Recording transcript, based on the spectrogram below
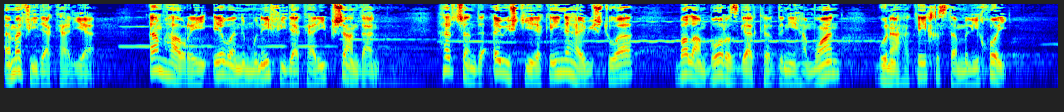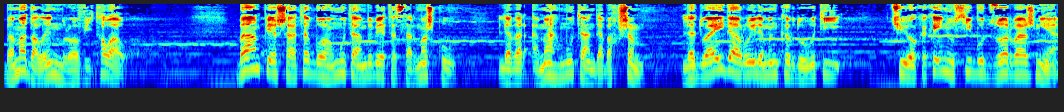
ئەمە فیداکاریە ئەم هاوڕێی ئێوە نمونەی فیداکاری پیشاندان هەرچەندە ئەویش تیرەکەی نەهاویشتووە بەڵام بۆ ڕزگارکردنی هەمووان گوناهەکەی خستە ملی خۆی بەمە دەڵێن مرۆڤی تەواو بام پێشاتە بۆ هەمووتان ببێتە سەرمەشق و لەبەر ئەمە هەمووتان دەبەخشم لە دواییدا ڕووی لە من کرد و وتی چیرۆکەکەی نووسی بوت زۆر باش نییە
